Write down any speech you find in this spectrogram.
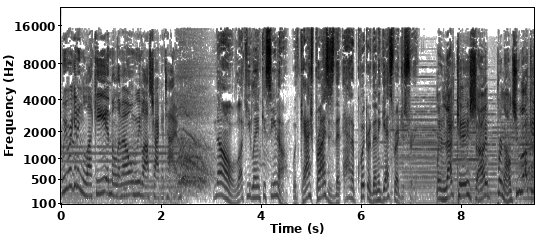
We were getting lucky in the limo and we lost track of time. No, Lucky Land Casino, with cash prizes that add up quicker than a guest registry. In that case, I pronounce you lucky.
